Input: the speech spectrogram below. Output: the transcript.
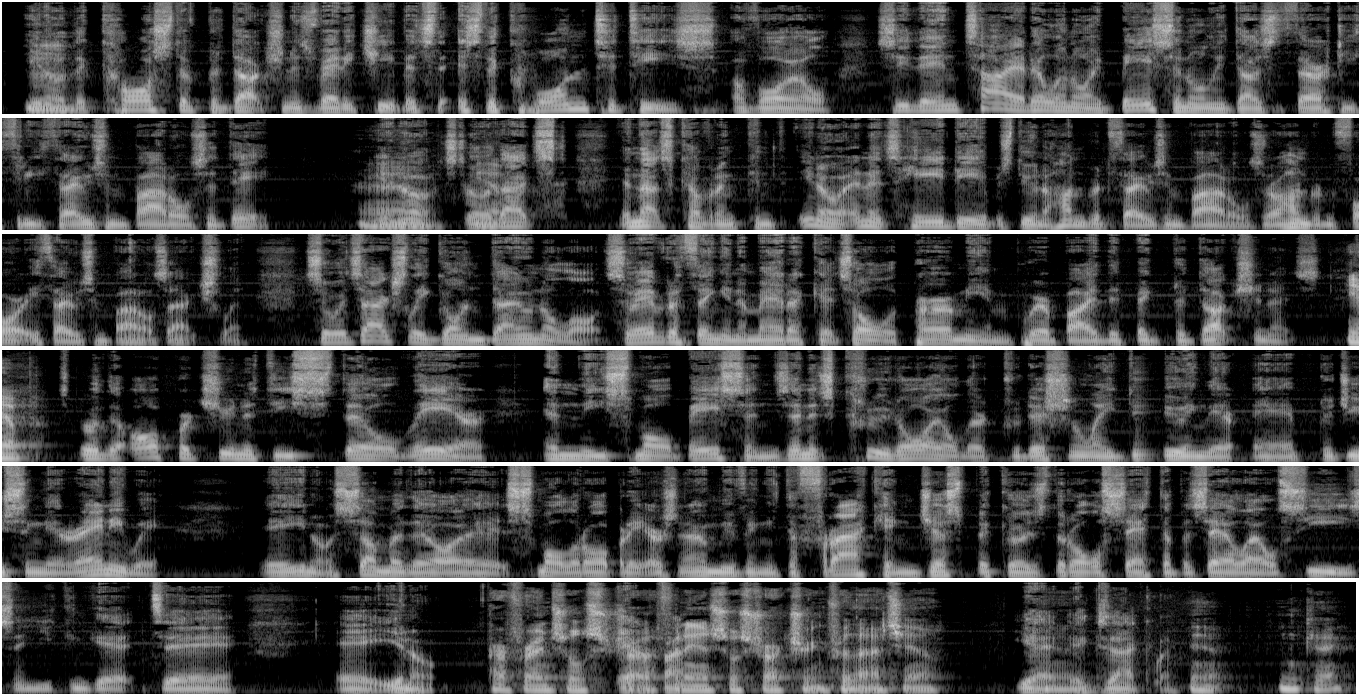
you know, hmm. the cost of production is very cheap. It's it's the quantities of oil. See, the entire Illinois basin only does thirty three thousand barrels a day. You know, so that's and that's covering. You know, in its heyday, it was doing hundred thousand barrels or one hundred forty thousand barrels actually. So it's actually gone down a lot. So everything in America, it's all the Permian, whereby the big production is. Yep. So the opportunity's still there in these small basins, and it's crude oil they're traditionally doing their uh, producing there anyway. Uh, you know, some of the uh, smaller operators now moving into fracking just because they're all set up as LLCs, and you can get, uh, uh, you know, preferential stru- financial structuring for that. Yeah. yeah. yeah. exactly. Yeah. Okay.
